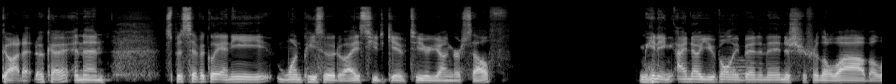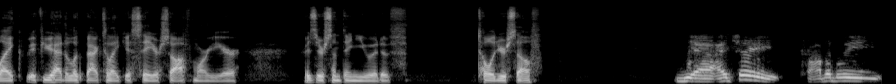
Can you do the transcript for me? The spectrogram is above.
Got it. Okay. And then specifically, any one piece of advice you'd give to your younger self? Meaning, I know you've only been in the industry for a little while, but like if you had to look back to like, just say your sophomore year, is there something you would have told yourself? Yeah, I'd say probably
